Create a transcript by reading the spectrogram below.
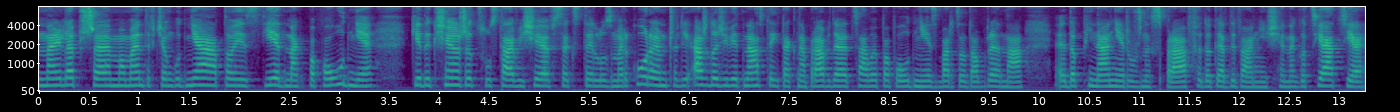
Najlepsze momenty w ciągu dnia to jest jednak popołudnie, kiedy księżyc ustawi się w sekstylu z Merkurem, czyli aż do 19 tak naprawdę całe popołudnie jest bardzo dobre na dopinanie różnych różnych spraw, dogadywanie się, negocjacje.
